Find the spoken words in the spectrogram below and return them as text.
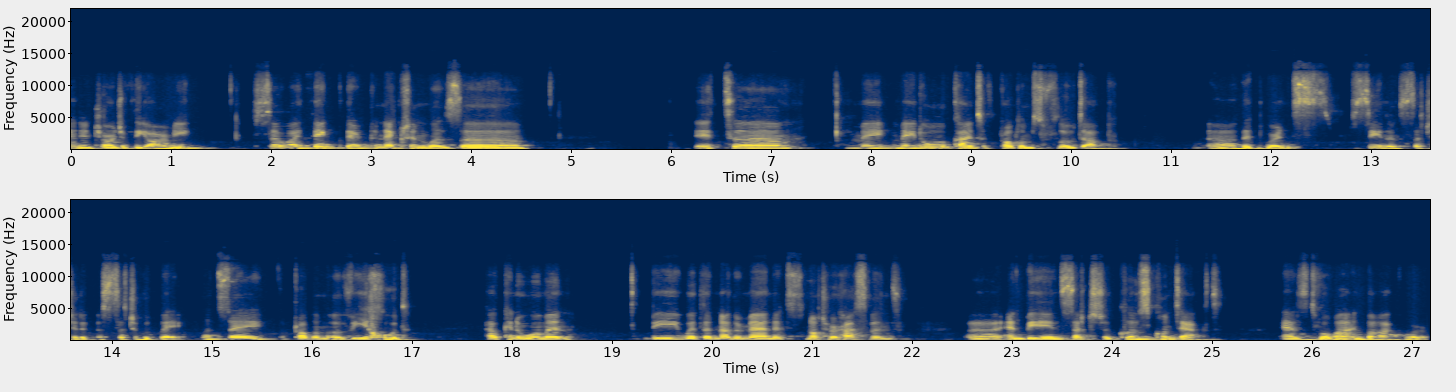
and in charge of the army. So I think their connection was uh, it um, made made all kinds of problems float up uh, that weren't seen in such a such a good way. Let's say the problem of yichud. How can a woman be with another man that's not her husband uh, and be in such a close contact as Dvorah and Barak were?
